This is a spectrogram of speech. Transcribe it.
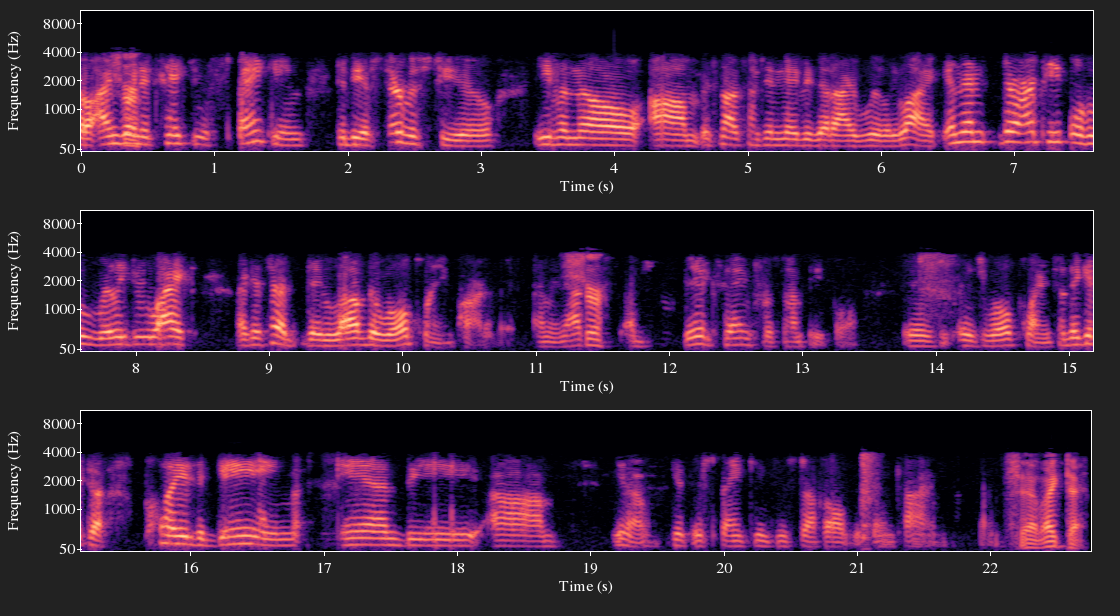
So I'm Sure. going to take you spanking to be of service to you, even though um, it's not something maybe that I really like. And then there are people who really do like, like I said, they love the role playing part of it. I mean, that's Sure. a big thing for some people is is role playing. So they get to play the game and be, um, you know, get their spankings and stuff all at the same time. See, I like that.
